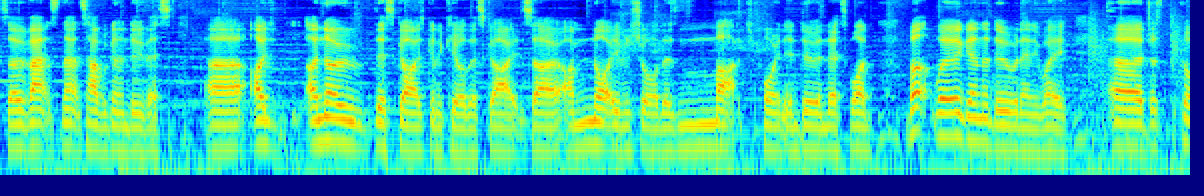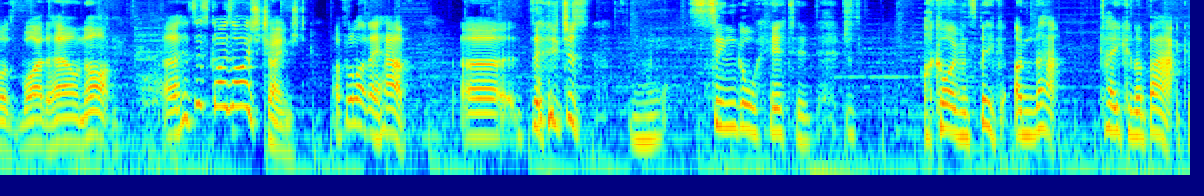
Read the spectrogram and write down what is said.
So that's that's how we're going to do this. Uh, I, I know this guy's going to kill this guy, so I'm not even sure there's much point in doing this one. But we're going to do it anyway, uh, just because why the hell not? Uh, has this guy's eyes changed? I feel like they have. Uh, he just single-hitted, just, I can't even speak. I'm that taken aback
